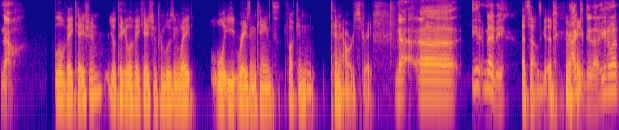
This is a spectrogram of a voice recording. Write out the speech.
No, A little vacation. You'll take a little vacation from losing weight. We'll eat Raising Cane's. Fucking ten hours straight. no. Uh, maybe That sounds good. I could do that. You know what?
